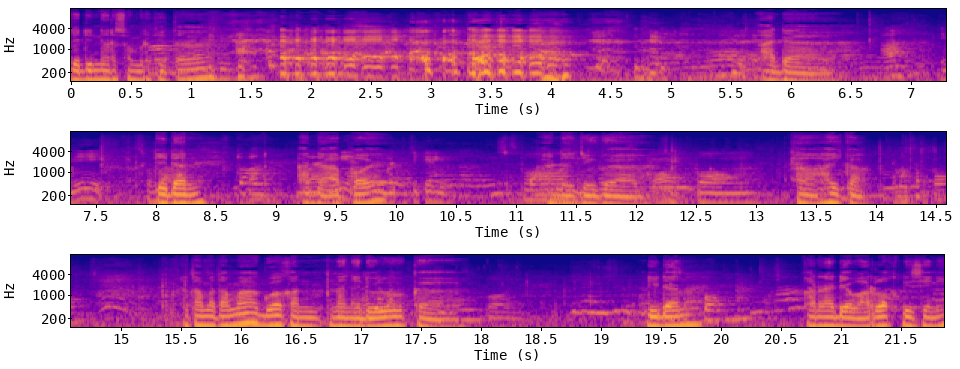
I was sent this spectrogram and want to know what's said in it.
Jadi narasumber kita ada ini Didan, ada Apoy, ada juga. Uh, Haika. Pertama-tama gue akan nanya dulu ke Didan karena dia warlock di sini.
